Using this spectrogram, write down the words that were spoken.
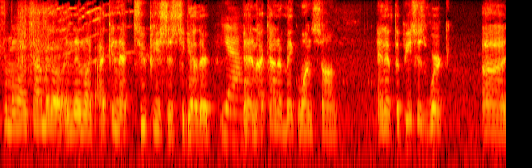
from a long time ago, and then like I connect two pieces together, Yeah. and I kind of make one song. And if the pieces work uh,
